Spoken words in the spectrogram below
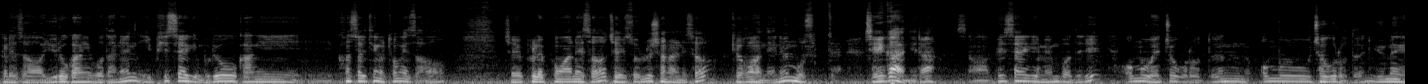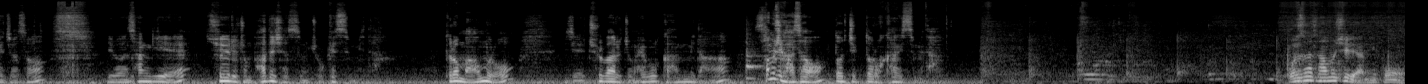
그래서 유료 강의보다는 이 필살기 무료 강의 컨설팅을 통해서 저희 플랫폼 안에서 저희 솔루션 안에서 결과가 내는 모습들 제가 아니라 어, 필살기 멤버들이 업무 외적으로든 업무적으로든 유명해져서 이번 상기에 수혜를 좀 받으셨으면 좋겠습니다. 그런 마음으로 이제 출발을 좀 해볼까 합니다. 사무실 가서 또 찍도록 하겠습니다. 본사 사무실이 아니고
